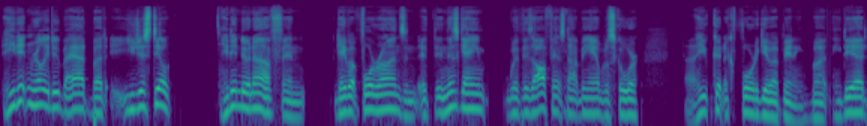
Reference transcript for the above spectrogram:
He didn't really do bad, but you just still he didn't do enough, and gave up four runs. And in this game, with his offense not being able to score, uh, he couldn't afford to give up any, but he did.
